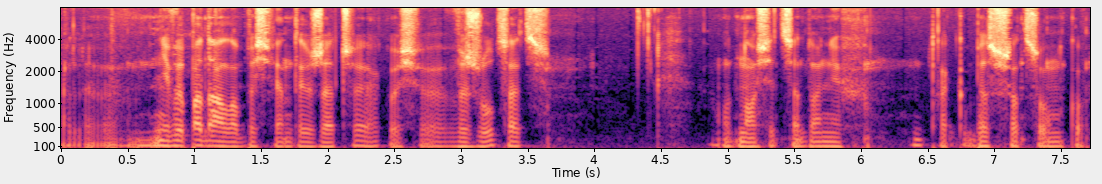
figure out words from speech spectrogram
ale nie wypadałoby świętych rzeczy jakoś wyrzucać, odnosić się do nich tak bez szacunku.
